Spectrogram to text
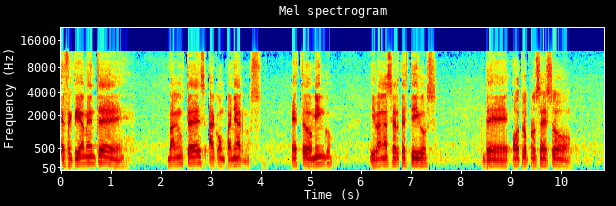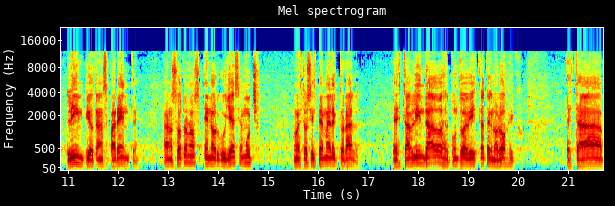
Efectivamente, van ustedes a acompañarnos este domingo y van a ser testigos de otro proceso limpio, transparente. A nosotros nos enorgullece mucho nuestro sistema electoral. Está blindado desde el punto de vista tecnológico. Está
